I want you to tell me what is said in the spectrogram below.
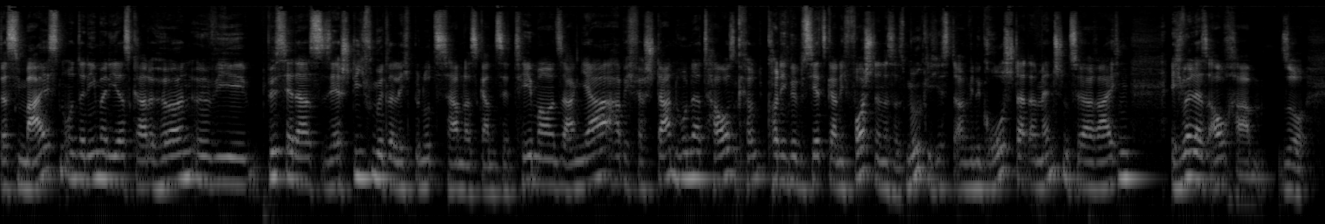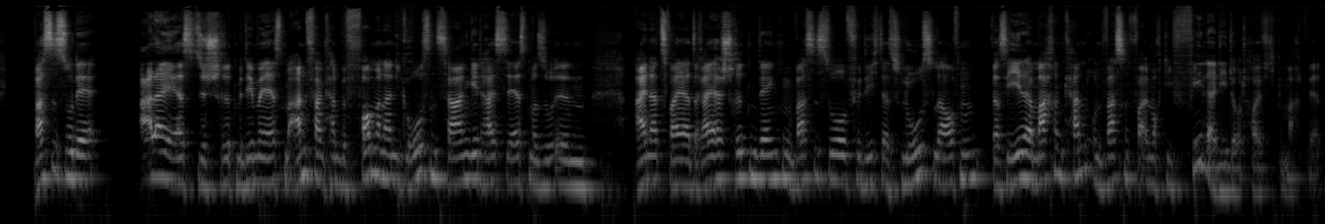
dass die meisten Unternehmer, die das gerade hören, irgendwie bisher das sehr stiefmütterlich benutzt haben, das ganze Thema und sagen, ja, habe ich verstanden, 100.000, kon konnte ich mir bis jetzt gar nicht vorstellen, dass das möglich ist, da irgendwie eine Großstadt an Menschen zu erreichen. Ich will das auch haben. So, was ist so der allererste Schritt, mit dem man erstmal anfangen kann, bevor man an die großen Zahlen geht, heißt ja erstmal so in einer, zweier, dreier Schritten denken. Was ist so für dich das Loslaufen, das jeder machen kann und was sind vor allem auch die Fehler, die dort häufig gemacht werden?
